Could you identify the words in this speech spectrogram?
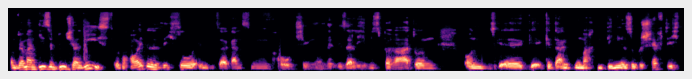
Und wenn man diese Bücher liest und heute sich so in dieser ganzen Coaching und in dieser Lebensberatung und äh, Gedanken machen Dinge so beschäftigt,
